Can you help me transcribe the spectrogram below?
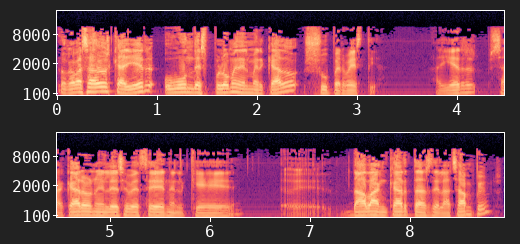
lo que ha pasado es que ayer hubo un desplome del mercado super bestia. Ayer sacaron el SBC en el que eh, daban cartas de la Champions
